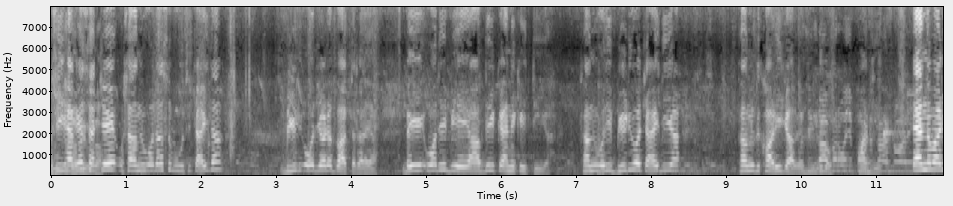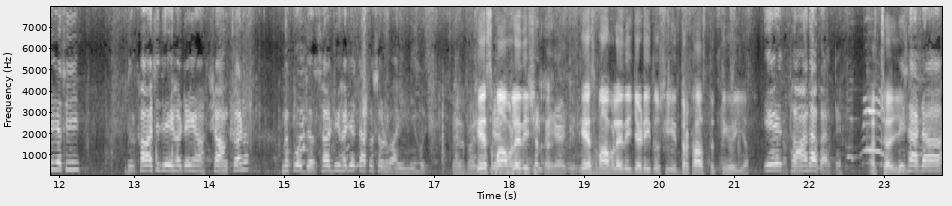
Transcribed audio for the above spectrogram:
ਅਸੀਂ ਹੈਗੇ ਸੱਚੇ ਸਾਨੂੰ ਉਹਦਾ ਸਬੂਤ ਚਾਹੀਦਾ ਵੀਡੀਓ ਉਹ ਜਿਹੜਾ ਗਾਤਰਾ ਆ ਬਈ ਉਹਦੀ ਬੇ ਆਪਦੀ ਕੈਨ ਕੀਤੀ ਆ। ਸਾਨੂੰ ਉਹਦੀ ਵੀਡੀਓ ਚਾਹੀਦੀ ਆ ਸਾਨੂੰ ਦਿਖਾਈ ਜਾਵੇ ਵੀਡੀਓ। ਹਾਂਜੀ। ਤਿੰਨ ਵਾਰੀ ਅਸੀਂ ਦਰਖਾਸਤ ਦੇ ਹਟੇ ਆ ਸ਼ੰਕਰ ਨਕੋਦਰ ਸਾਡੀ ਹਜੇ ਤੱਕ ਸੁਣਵਾਈ ਨਹੀਂ ਹੋਈ। ਕਿਸ ਮਾਮਲੇ ਦੀ ਕਿਸ ਮਾਮਲੇ ਦੀ ਜਿਹੜੀ ਤੁਸੀਂ ਦਰਖਾਸਤ ਦਿੱਤੀ ਹੋਈ ਆ? ਇਹ ਥਾਂ ਦਾ ਕਰਕੇ। ਅੱਛਾ ਵੀ ਜੀ ਸਾਡਾ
